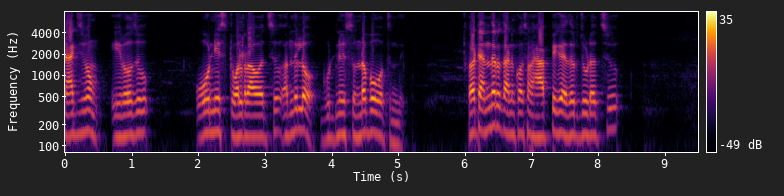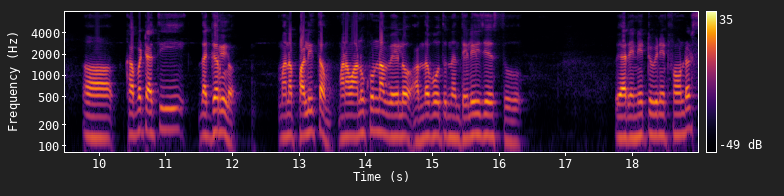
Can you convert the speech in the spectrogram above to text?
మ్యాక్సిమం ఈరోజు ఓ న్యూస్ ట్వెల్వ్ రావచ్చు. అందులో గుడ్ న్యూస్ ఉండబోతుంది. కాబట్టి అందరూ దానికోసం హ్యాపీగా ఎదురు చూడొచ్చు. కాబట్టి అతి దగ్గరలో మన ఫలితం మనం అనుకున్న వేలో అందబోతుందని తెలియజేస్తూ we're in to win it founders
